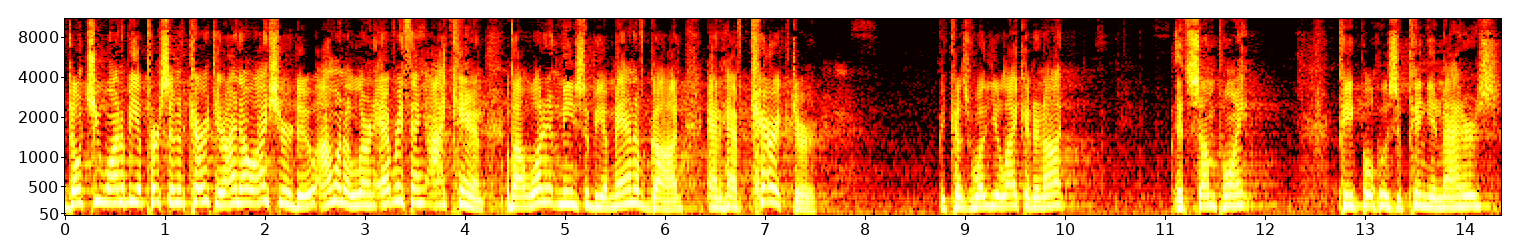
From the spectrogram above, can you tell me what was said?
Don't you want to be a person of character? I know I sure do. I want to learn everything I can about what it means to be a man of God and have character. Because whether you like it or not, at some point, people whose opinion matters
